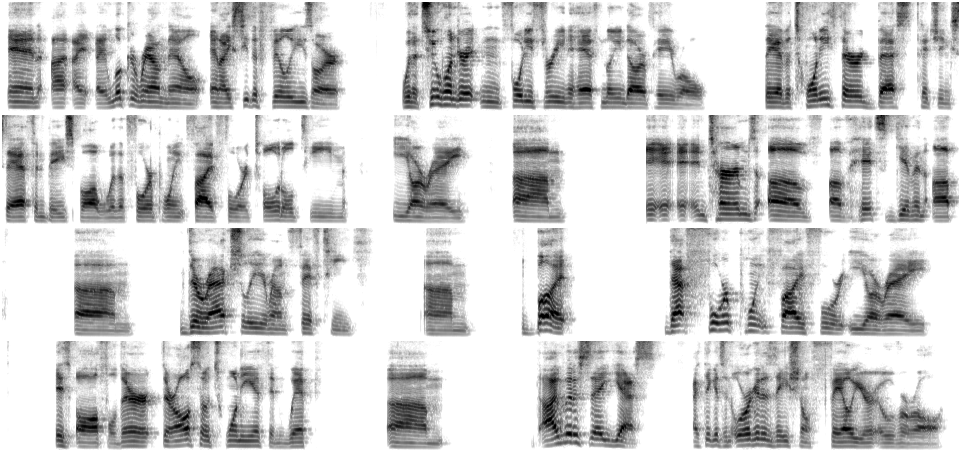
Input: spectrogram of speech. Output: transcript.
And I, I, I look around now and I see the Phillies are with a $243.5 million payroll. They have the 23rd best pitching staff in baseball with a 4.54 total team ERA. Um, in, terms of of hits given up, um, they're actually around 15th. Um, but that 4.54 ERA is awful. They're they're also 20th in whip. Um, I'm going to say yes. I think it's an organizational failure overall.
